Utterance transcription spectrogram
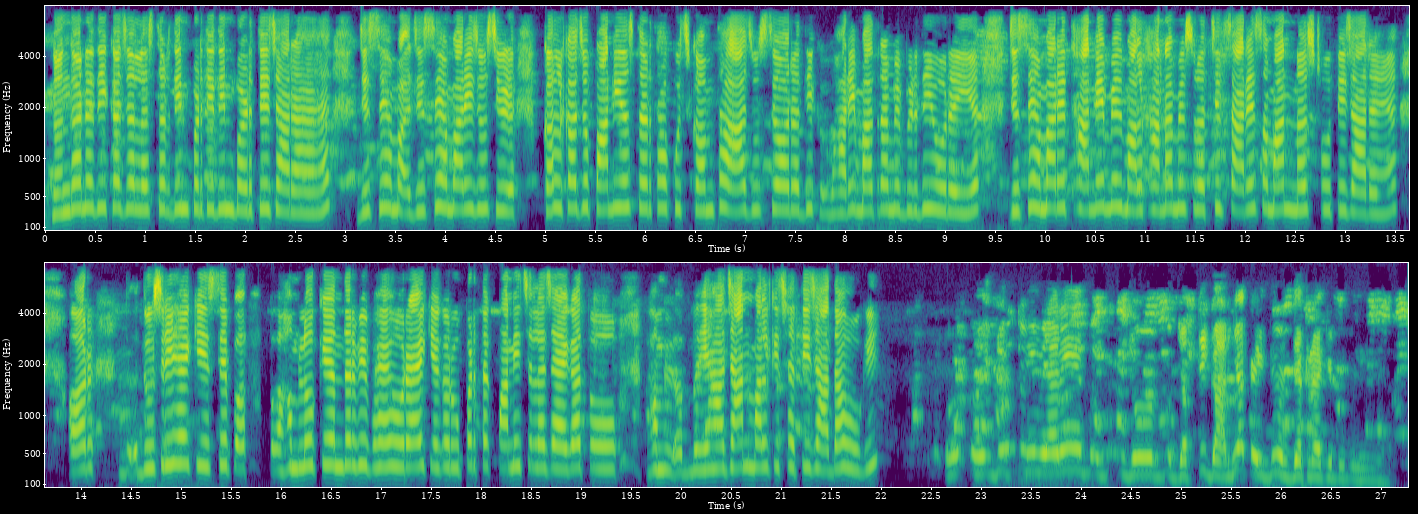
गंगा नदी का जल स्तर दिन प्रतिदिन बढ़ते जा रहा है, जिससे हम, जिससे हमारी जो कल का जो पानी स्तर था कुछ कम था, आज उससे और अधिक भारी मात्रा में वृद्धि हो रही है, जिससे हमारे थाने में, मालखाना में सुरक्षित सारे सामान नष्ट होते जा रहे हैं। और दूसरी है कि इससे हम लोग के अंदर भी भय हो रहा है कि अगर ऊपर तक पानी चला जाएगा तो हम, यहाँ जान माल की क्षति ज़्यादा होगी। जो जब्ती गाड़ियाँ कई देख रहे हैं कि डूबी हुई है।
